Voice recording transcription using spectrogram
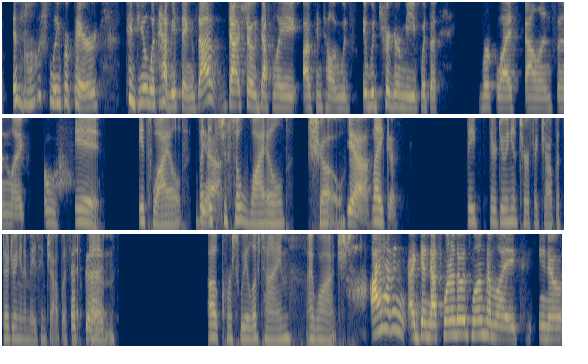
emotionally prepared to deal with heavy things. That that show definitely I can tell it would it would trigger me with the work life balance and like, oh, It it's wild, but it's just a wild show. Yeah. Like Yeah. they they're doing a terrific job with. They're doing an amazing job with That's it. good. Um of course Wheel of Time I watched. I haven't again, that's one of those ones I'm like, you know,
